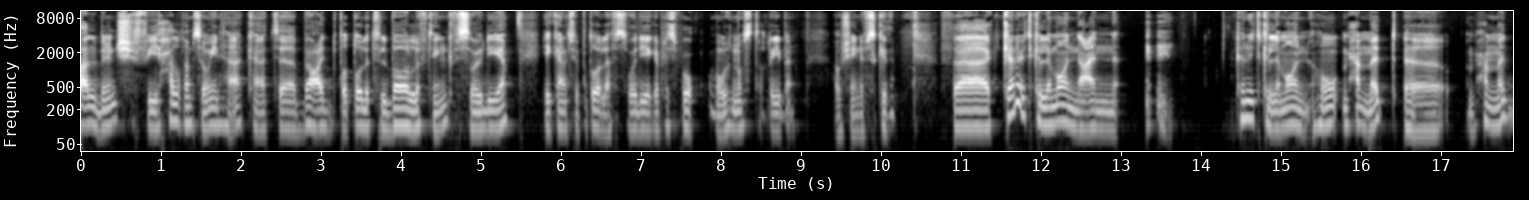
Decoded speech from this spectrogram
على البنش في حلقة مسوينها كانت بعد بطولة ال powerlifting في السعودية. هي كانت في بطولة في السعودية قبل أسبوع ونص تقريبا أو شيء نفس كذا. فكانوا يتكلمون عن كانوا يتكلمون هو محمد آه، محمد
